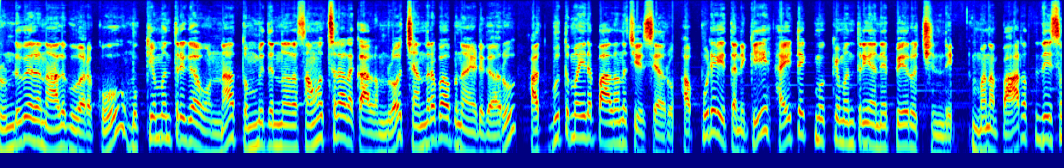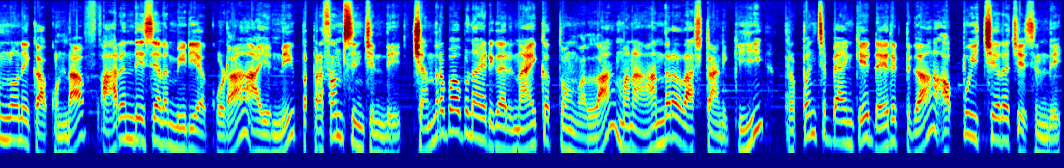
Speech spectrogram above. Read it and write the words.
రెండు వేల నాలుగు వరకు ముఖ్యమంత్రిగా ఉన్న తొమ్మిదిన్నర సంవత్సరాల కాలంలో చంద్రబాబు నాయుడు గారు అద్భుతమైన పాలన చేశారు. అప్పుడే ఇతనికి హైటెక్ ముఖ్యమంత్రి అనే పేరు వచ్చింది. మన భారతదేశంలోనే కాకుండా ఫారెన్ దేశాల మీడియా కూడా ఆయన్ని ప్రశంసించింది. చంద్రబాబు నాయుడు గారి నాయకత్వం వల్ల మన ఆంధ్ర రాష్ట్రానికి ప్రపంచ బ్యాంకే డైరెక్ట్గా అప్పు ఇచ్చేలా చేసింది.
